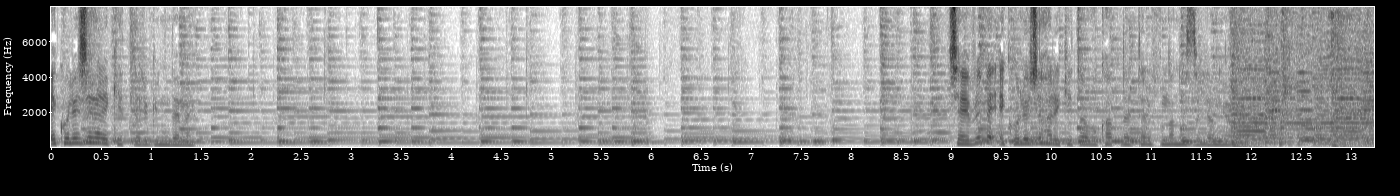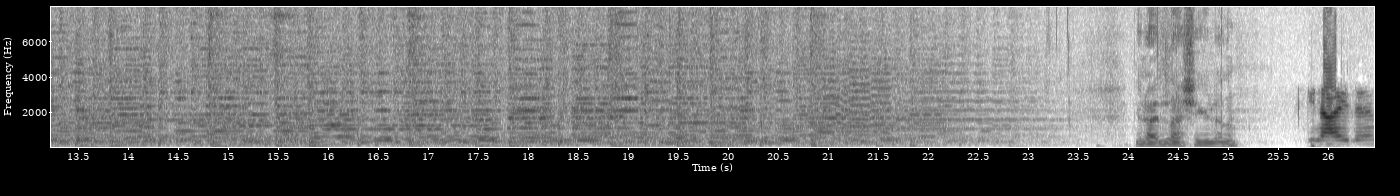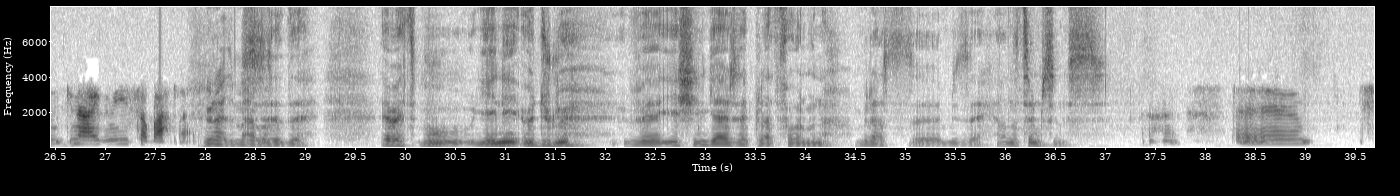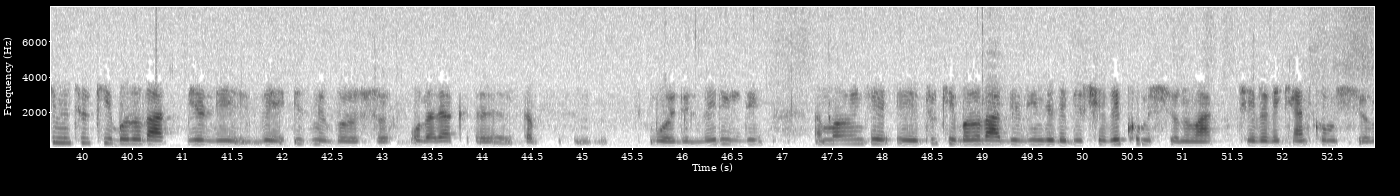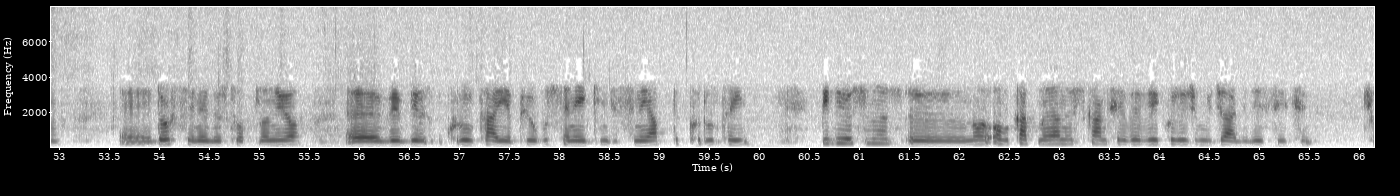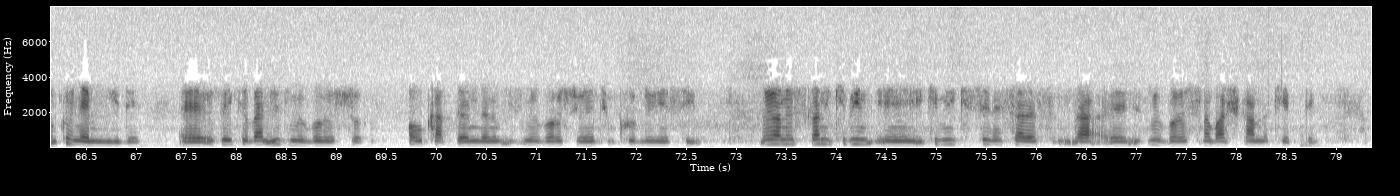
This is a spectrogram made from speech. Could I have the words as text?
Ekoloji Hareketleri gündemi. Çevre ve Ekoloji Hareketi avukatları tarafından hazırlanıyor. Günaydın Ayşegül Hanım. Günaydın, günaydın, iyi sabahlar. Günaydın, merhaba. Size de. Evet, bu yeni ödülü ve Yeşil Gerze platformunu biraz e, bize anlatır mısınız? Ee, şimdi Türkiye Barolar Birliği ve İzmir Barosu olarak e, bu ödül verildi. Ama önce e, Türkiye Barolar Birliği'nde de bir çevre komisyonu var. Çevre ve Kent Komisyonu. E, 4 senedir toplanıyor e, ve bir kurultay yapıyor. Bu sene ikincisini yaptık kurultayın. Biliyorsunuz e, avukat Noyan Özkan çevre ve ekoloji mücadelesi için çok önemliydi. E, özellikle ben İzmir Barosu avukatlarındanım. İzmir Barosu Yönetim Kurulu üyesiyim. Noyan Özkan 2000, e, 2002 senesi arasında e, İzmir Barosu'na başkanlık etti.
